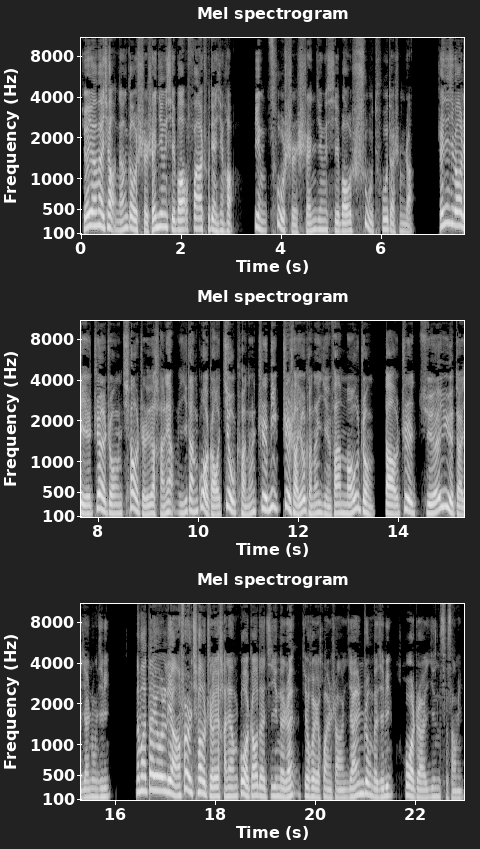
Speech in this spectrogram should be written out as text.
绝缘外壳能够使神经细胞发出电信号，并促使神经细胞树突的生长。神经细胞里这种鞘脂类的含量一旦过高，就可能致命，至少有可能引发某种导致绝育的严重疾病。那么，带有两份鞘脂类含量过高的基因的人，就会患上严重的疾病，或者因此丧命。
